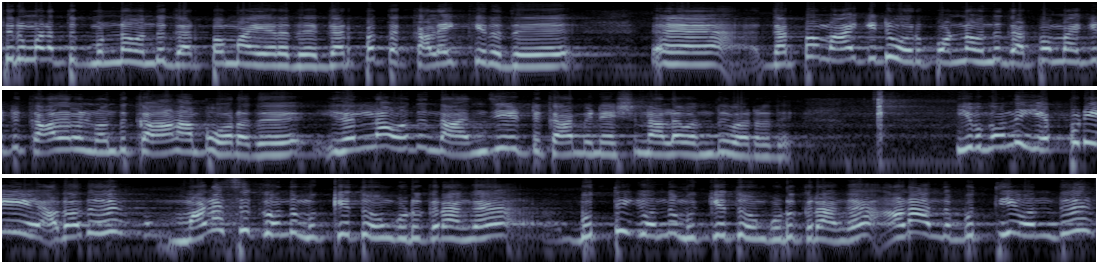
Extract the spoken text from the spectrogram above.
திருமணத்துக்கு முன்னே வந்து கர்ப்பமாகிறது கர்ப்பத்தை கலைக்கிறது கர்ப்பமாக்கிட்டு ஒரு பொண்ணை வந்து கர்ப்பமாக்கிட்டு காதலன் வந்து காணாமல் போகிறது இதெல்லாம் வந்து இந்த அஞ்சு எட்டு காம்பினேஷனால் வந்து வருது. இவங்க வந்து எப்படி அதாவது மனசுக்கு வந்து முக்கியத்துவம் கொடுக்குறாங்க புத்திக்கு வந்து முக்கியத்துவம் கொடுக்குறாங்க ஆனால் அந்த புத்தியை வந்து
